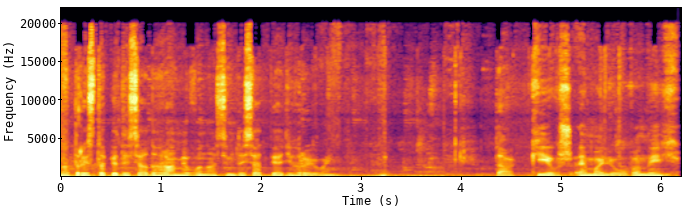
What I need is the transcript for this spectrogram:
На 350 грамів вона 75 гривень. Так, ківш емальований.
